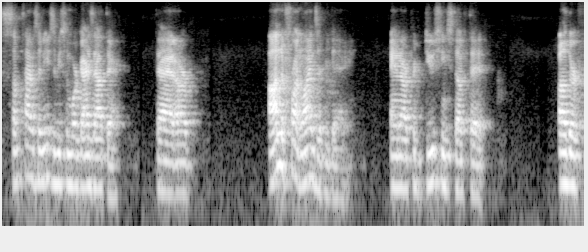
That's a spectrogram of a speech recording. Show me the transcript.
sometimes there needs to be some more guys out there that are on the front lines every day and are producing stuff that other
